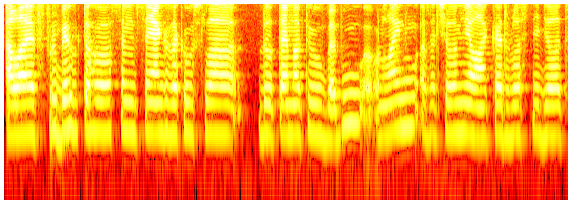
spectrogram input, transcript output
Ale v průběhu toho jsem se nějak zakousla do tématu webu a onlineu a začalo mě lákat vlastně dělat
